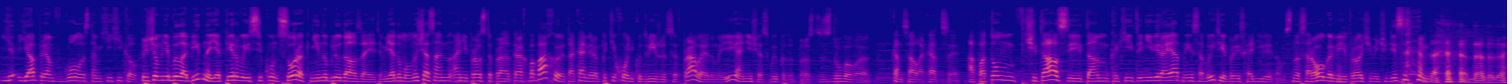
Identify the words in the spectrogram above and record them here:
я, я прям в голос там хихикал. Причем мне было обидно, я первые секунд 40 не наблюдал за этим. Я думал, ну сейчас он, они просто про трах бабахают, а камера потихоньку движется вправо, я думаю, и они сейчас выпадут просто с другого конца локации. А потом вчитался, и там какие-то невероятные события происходили, там, с носорогами и прочими чудесами. Да, да, да, да.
